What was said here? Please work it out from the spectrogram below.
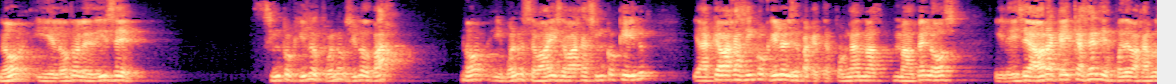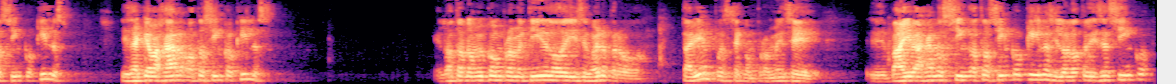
¿no? Y el otro le dice, 5 kilos, bueno, sí los bajo, ¿no? Y bueno, se va y se baja 5 kilos, ya que baja 5 kilos, dice, para que te pongas más, más veloz, y le dice, ahora qué hay que hacer después de bajar los 5 kilos. Dice, hay que bajar otros 5 kilos. El otro no muy comprometido dice, bueno, pero está bien, pues se compromete, eh, va y baja los cinco, otros 5 kilos y luego el otro dice 5.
